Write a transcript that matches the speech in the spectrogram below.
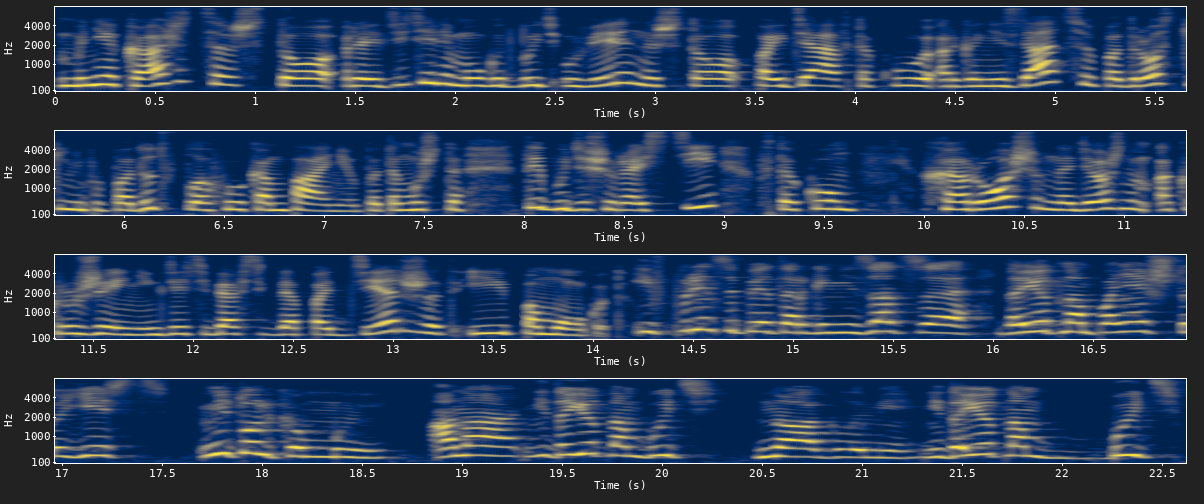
Мне кажется, что родители могут быть уверены, что пойдя в такую организацию, подростки не попадут в плохую компанию, потому что ты будешь расти в таком хорошем, надежном окружении, где тебя всегда поддержат и помогут. И в принципе эта организация дает нам понять, что есть не только мы. Она не дает нам быть наглыми, не дает нам быть...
